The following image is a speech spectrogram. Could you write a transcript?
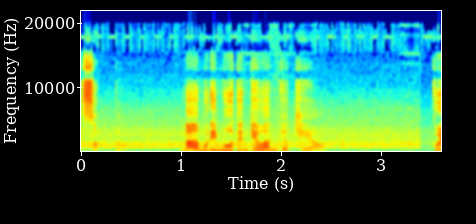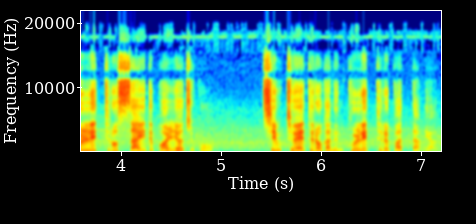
속도. 마무리 모든 게 완벽해요. 굴리트로 사이드 벌려주고 침투에 들어가는 굴리트를 봤다면.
